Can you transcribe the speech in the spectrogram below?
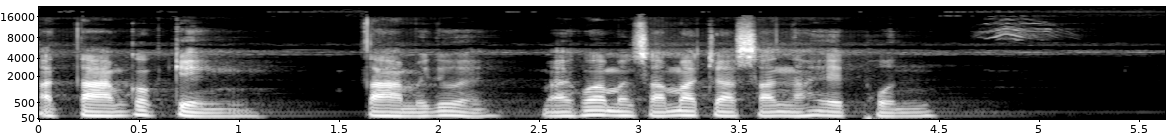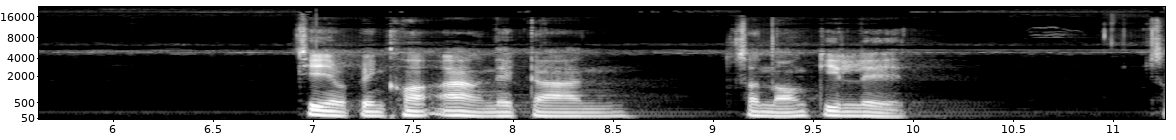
อัตตามก็เก่งตามไปด้วย หมายความว่ามันสามารถจะสรรหาเหตุผล ที่จะเป็นข้ออ้างในการสนองกิเลส ส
